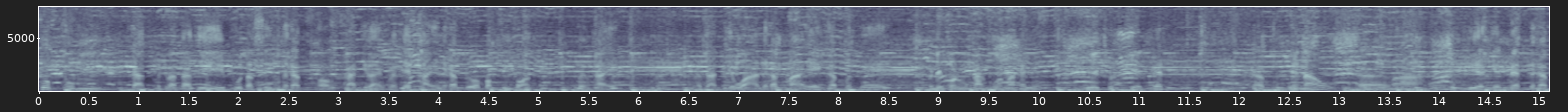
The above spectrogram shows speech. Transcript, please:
ควบคุมการปฏิบัติหน้าที่ผู้ตัดสินนะครับของการกีฬาแห่งประเทศไทยนะครับหรือว่า boxing board เมืองไทย อาจารย์เขียวหวานนะครับมาเองครับวันนี้วันนี้คนวงการมวยมากันเยอะเบียร์ชุดเกียรติเพชรครับเบียร์เน้าเอ่อมาสุดเบียร์เกียรติเพชรนะครับ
